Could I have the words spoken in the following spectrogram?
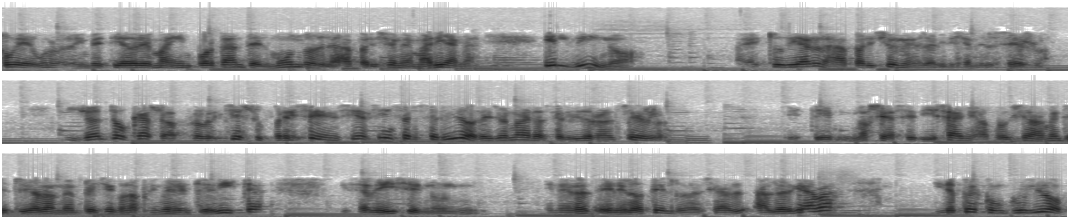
fue uno de los investigadores más importantes del mundo de las apariciones marianas. Él vino a estudiar las apariciones de la Virgen del Cerro. Y yo en todo caso aproveché su presencia sin ser servidor. Yo no era servidor en el Cerro. Este, no sé, hace 10 años aproximadamente estoy hablando, empecé con la primera entrevista que se le hice en, un, en, el, en el hotel donde se albergaba y después concluyó,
